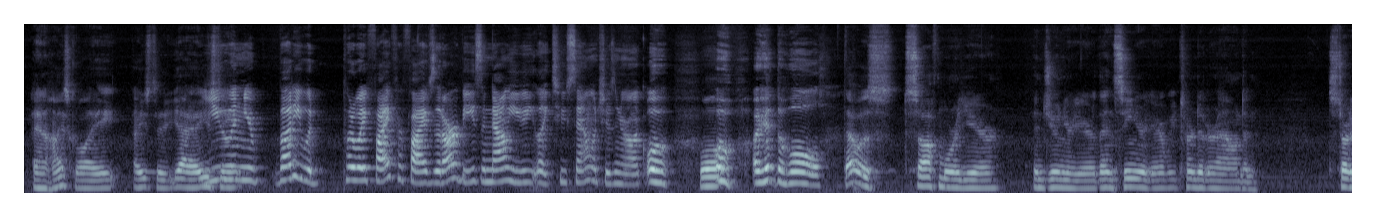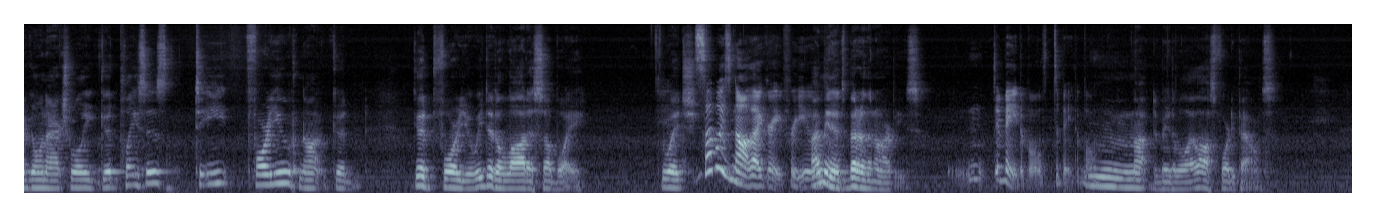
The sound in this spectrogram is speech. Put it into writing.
in high school I ate. I used to yeah. I used You to. and your buddy would put away five for fives at Arby's, and now you eat like two sandwiches, and you're like, oh, well, oh, I hit the wall. that was sophomore year and junior year. Then senior year, we turned it around and started going actually good places to eat for you, not good, good for you. We did a lot of Subway, which Subway's not that great for you. I mean, it's better than Arby's. debatable, debatable. Mm, not debatable. I lost forty pounds.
